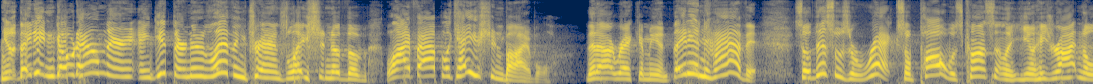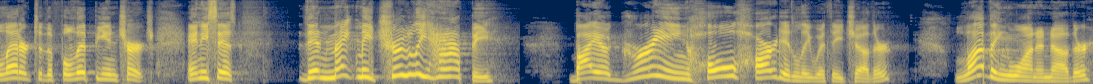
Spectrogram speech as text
you know, they didn't go down there and get their New Living Translation of the Life Application Bible that I recommend. They didn't have it. So this was a wreck. So Paul was constantly, you know, he's writing a letter to the Philippian church, and he says, Then make me truly happy by agreeing wholeheartedly with each other, loving one another,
